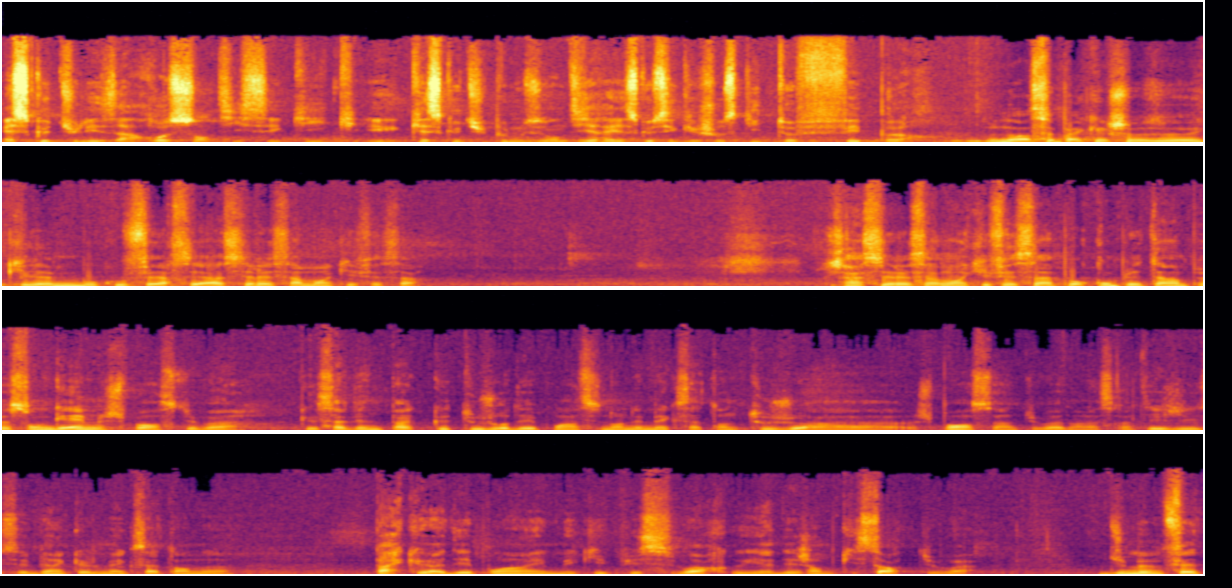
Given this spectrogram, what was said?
Est-ce que tu les as ressentis ces kicks et qu'est-ce que tu peux nous en dire et est-ce que c'est quelque chose qui te fait peur? Non, c'est pas quelque chose euh, qu'il aime beaucoup faire, c'est assez récemment qu'il fait ça. C'est assez récemment qu'il fait ça pour compléter un peu son game, je pense, tu vois. Que ça vienne pas que toujours des points, sinon les mecs s'attendent toujours à. Je pense, hein, tu vois, dans la stratégie, c'est bien que le mec s'attende pas que à des points, mais qu'il puisse voir qu'il y a des jambes qui sortent, tu vois. Du même fait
